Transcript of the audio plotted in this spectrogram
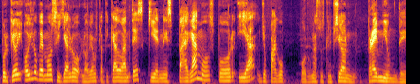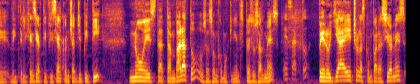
Porque hoy, hoy lo vemos y ya lo, lo habíamos platicado antes, quienes pagamos por IA, yo pago por una suscripción premium de, de inteligencia artificial con ChatGPT, no está tan barato, o sea, son como 500 pesos al mes. Exacto. Pero ya he hecho las comparaciones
